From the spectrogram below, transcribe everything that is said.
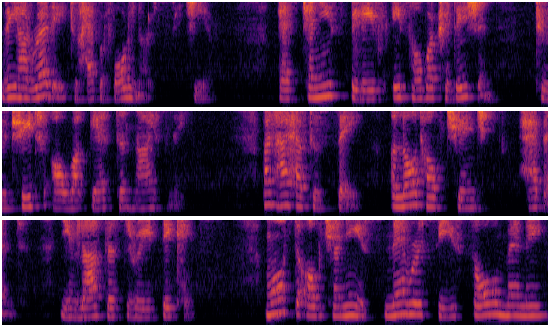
They are ready to help foreigners here. As Chinese believe it's our tradition to treat our guests nicely. But I have to say, a lot of change happened in last three decades. Most of Chinese never see so many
